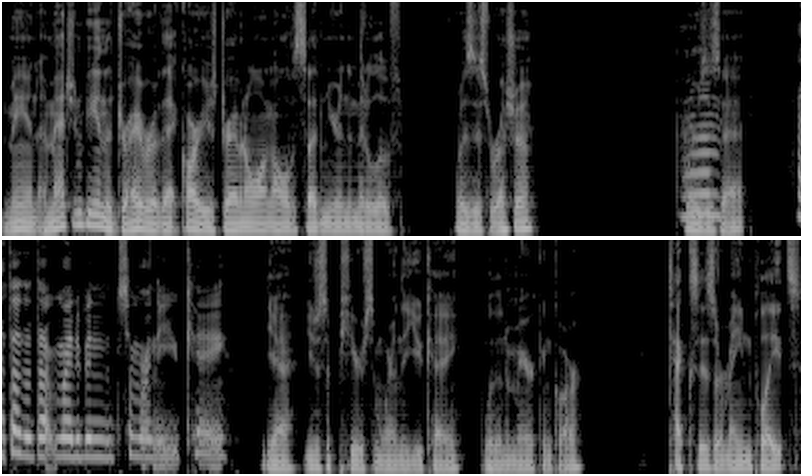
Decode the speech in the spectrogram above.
Man, imagine being the driver of that car. You're just driving along. All of a sudden, you're in the middle of what is this? Russia? Where is Um, this at? I thought that that might have been somewhere in the UK. Yeah, you just appear somewhere in the UK with an American car, Texas or Maine plates.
